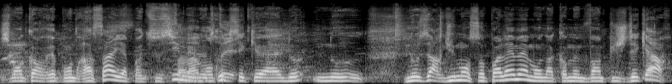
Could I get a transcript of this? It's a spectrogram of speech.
je vais encore répondre à ça, il y a pas de souci. Mais le monter. truc c'est que euh, nos, nos- nos arguments sont pas les mêmes. On a quand même 20 piges d'écart.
